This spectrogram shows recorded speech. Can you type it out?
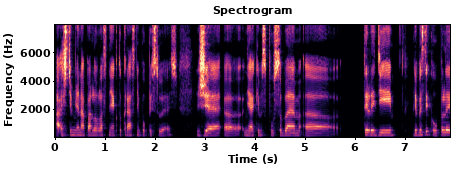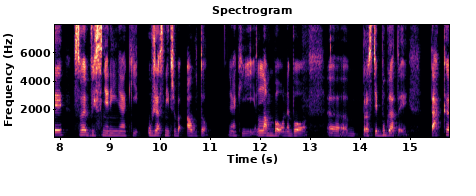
A ještě mě napadlo vlastně, jak to krásně popisuješ, že uh, nějakým způsobem uh, ty lidi, kdyby si koupili svoje vysněný nějaký úžasný třeba auto, nějaký Lambo nebo uh, prostě Bugatti, tak uh,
